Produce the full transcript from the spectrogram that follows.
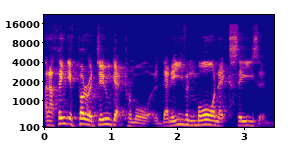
and I think if Boro do get promoted, then even more next season,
